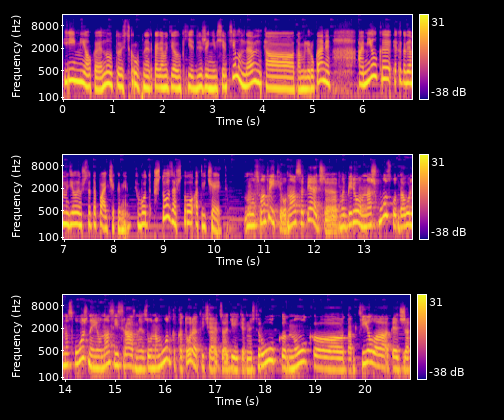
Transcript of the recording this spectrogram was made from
и мелкая, ну, то есть крупная, это когда мы делаем какие-то движения всем телом, да, а, там, или руками, а мелкая, это когда мы делаем что-то пальчиками. Вот что за что отвечает? Ну, смотрите, у нас, опять же, мы берем наш мозг, он довольно сложный, и у нас есть разные зоны мозга, которые отвечают за деятельность рук, ног, э, там, тела, опять же,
